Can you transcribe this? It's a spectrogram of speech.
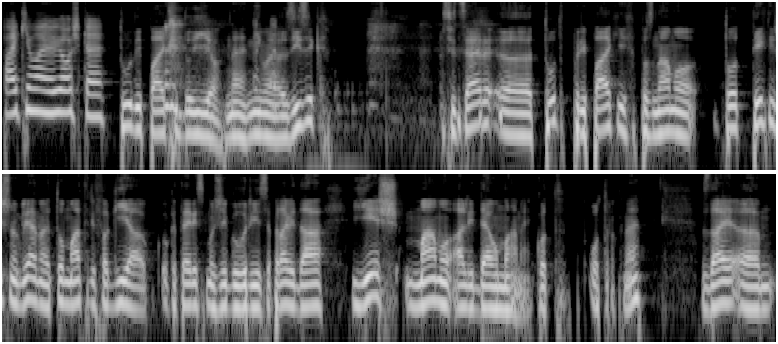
Pajki imajo joške. Tudi pajki dojijo, ne, nimajo zizik. Sicer uh, tudi pri pajkih poznamo to tehnično gledano, je to matrifagija, o kateri smo že govorili. Se pravi, da ješ mamo ali del mame kot otrok. Ne? Zdaj, um,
